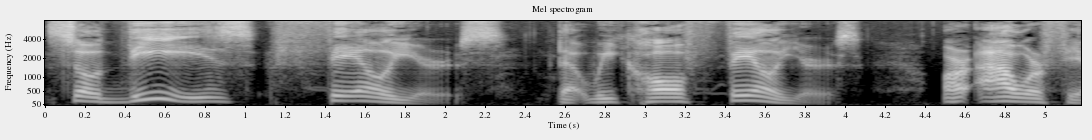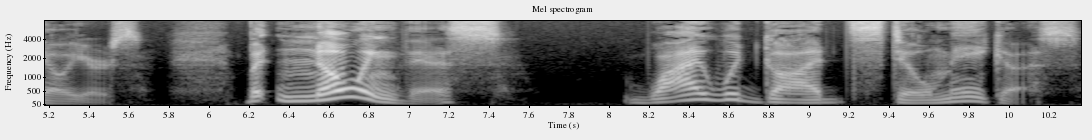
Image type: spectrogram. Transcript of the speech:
So these failures that we call failures are our failures. But knowing this, why would God still make us?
